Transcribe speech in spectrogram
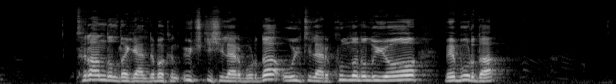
Trundle da geldi. Bakın 3 kişiler burada. Ultiler kullanılıyor ve burada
